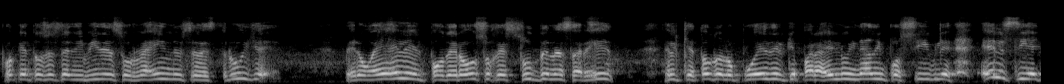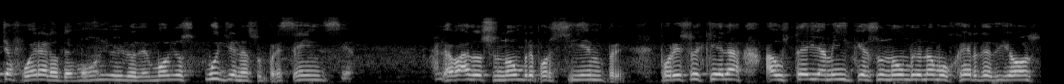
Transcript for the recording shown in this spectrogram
porque entonces se divide su reino y se destruye. Pero Él, el poderoso Jesús de Nazaret, el que todo lo puede, el que para él no hay nada imposible. Él sí echa fuera a los demonios y los demonios huyen a su presencia. Alabado su nombre por siempre. Por eso es que él a, a usted y a mí, que es un hombre, una mujer de Dios,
